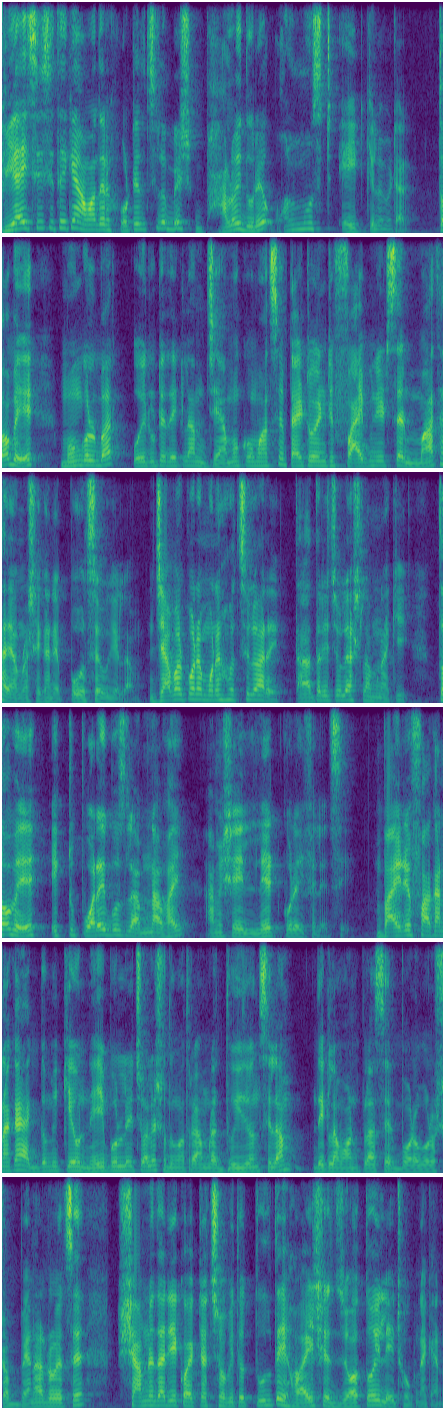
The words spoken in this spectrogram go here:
বিআইসিসি থেকে আমাদের হোটেল ছিল বেশ ভালোই দূরে অলমোস্ট এইট কিলোমিটার তবে মঙ্গলবার ওই রুটে দেখলাম জ্যামও কম আছে, তাই টোয়েন্টি ফাইভ মিনিটসের মাথায় আমরা সেখানে পৌঁছেও গেলাম। যাবার পরে মনে হচ্ছিল, আরে, তাড়াতাড়ি চলে আসলাম নাকি? তবে একটু পরে বুঝলাম, না ভাই, আমি সেই লেট করেই ফেলেছি। বাইরে ফাঁকা নাকা একদমই কেউ নেই বললেই চলে, শুধুমাত্র আমরা দুইজন ছিলাম। দেখলাম ওয়ান প্লাসের বড় বড় সব ব্যানার রয়েছে। সামনে দাঁড়িয়ে কয়েকটা ছবি তো তুলতেই হয়, সে যতই লেট হোক না কেন।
